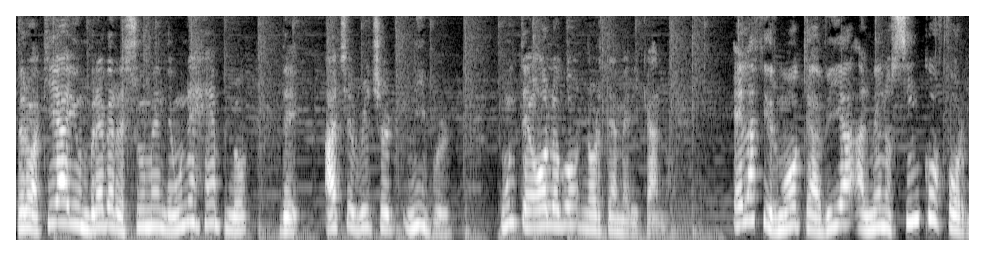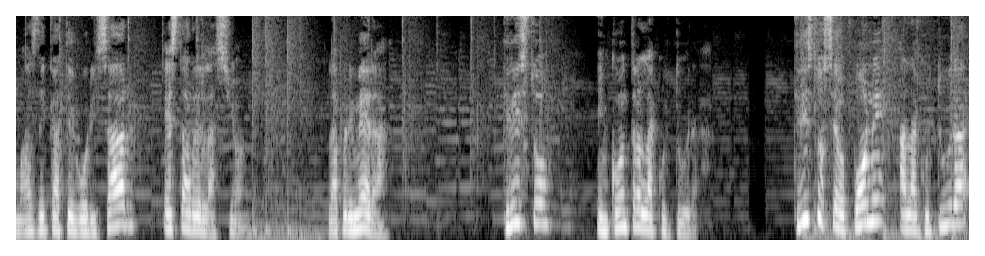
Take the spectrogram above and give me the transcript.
pero aquí hay un breve resumen de un ejemplo de H. Richard Niebuhr, un teólogo norteamericano. Él afirmó que había al menos cinco formas de categorizar esta relación. La primera, Cristo en contra de la cultura. Cristo se opone a la cultura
